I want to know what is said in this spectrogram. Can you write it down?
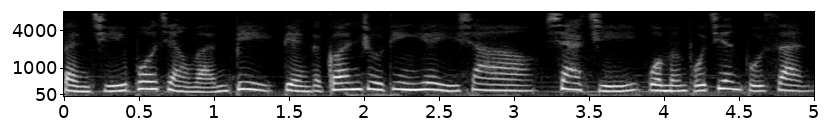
本集播讲完毕，点个关注，订阅一下哦，下集我们不见不散。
